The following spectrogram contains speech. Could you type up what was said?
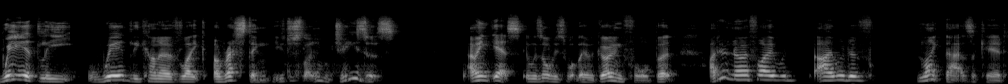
weirdly, weirdly kind of like arresting. You're just like, oh Jesus. I mean, yes, it was obvious what they were going for, but I don't know if I would I would have liked that as a kid.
